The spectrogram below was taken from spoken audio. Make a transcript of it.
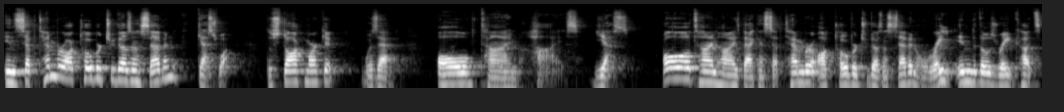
In September, October 2007, guess what? The stock market was at all time highs. Yes, all time highs back in September, October 2007, right into those rate cuts.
